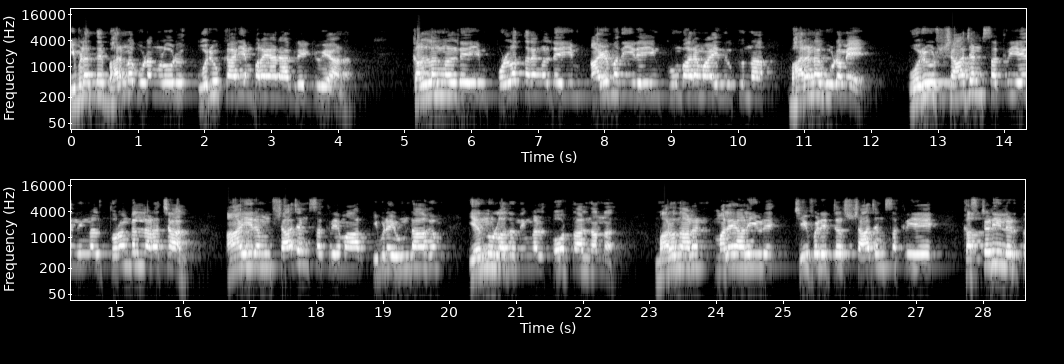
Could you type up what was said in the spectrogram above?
ഇവിടത്തെ ഭരണകൂടങ്ങളോട് ഒരു കാര്യം പറയാൻ ആഗ്രഹിക്കുകയാണ്. കള്ളങ്ങളുടെയും പൊള്ളത്തരങ്ങളുടെയും അഴിമതിയുടെയും കൂമ്പാരമായി നിൽക്കുന്ന ഭരണകൂടമേ ഒരു ഷാജൻ സക്രിയെ നിങ്ങൾ തുറങ്കല്ലടച്ചാൽ ആയിരം ഷാജൻ സക്രിയമാർ ഇവിടെ ഉണ്ടാകും എന്നുള്ളത് നിങ്ങൾ ഓർത്താൽ നന്ന്. മറുനാടൻ മലയാളിയുടെ ചീഫ് എഡിറ്റർ ഷാജൻ സക്രിയെ കസ്റ്റഡിയിലെടുത്ത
